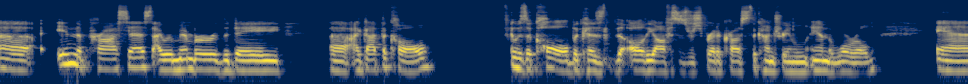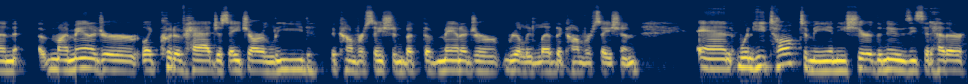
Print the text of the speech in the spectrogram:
uh, in the process, I remember the day uh, I got the call. It was a call because the, all the offices were spread across the country and, and the world. And my manager like could have had just HR lead the conversation, but the manager really led the conversation. And when he talked to me and he shared the news, he said, Heather,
